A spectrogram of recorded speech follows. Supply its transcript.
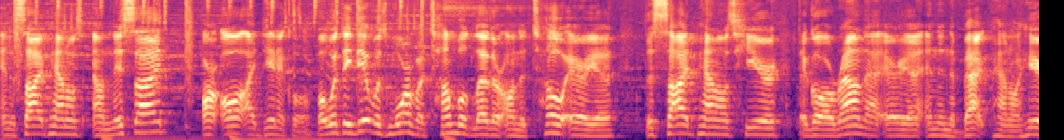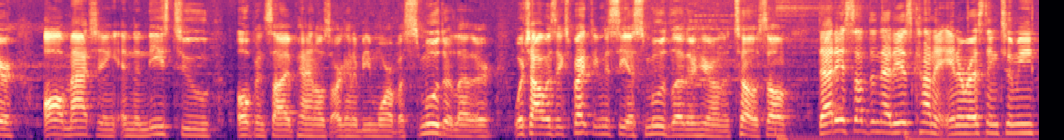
and the side panels on this side are all identical. But what they did was more of a tumbled leather on the toe area. The side panels here that go around that area and then the back panel here all matching and then these two open side panels are going to be more of a smoother leather which i was expecting to see a smooth leather here on the toe. So that is something that is kind of interesting to me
